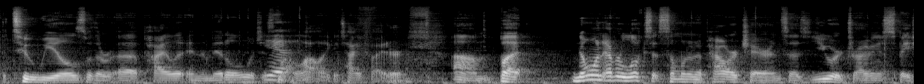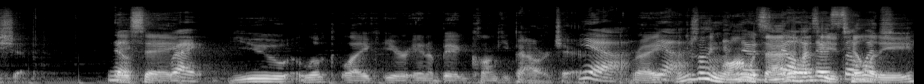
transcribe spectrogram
the two wheels with a uh, pilot in the middle, which is Yeah. not a lot like a Tie Fighter, um, but. No one ever looks at someone in a power chair and says, "You are driving a spaceship." No. they say, right. you look like you're in a big clunky power chair. Yeah. Right? Yeah. And there's nothing wrong with that. No, It has a there's so utility.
